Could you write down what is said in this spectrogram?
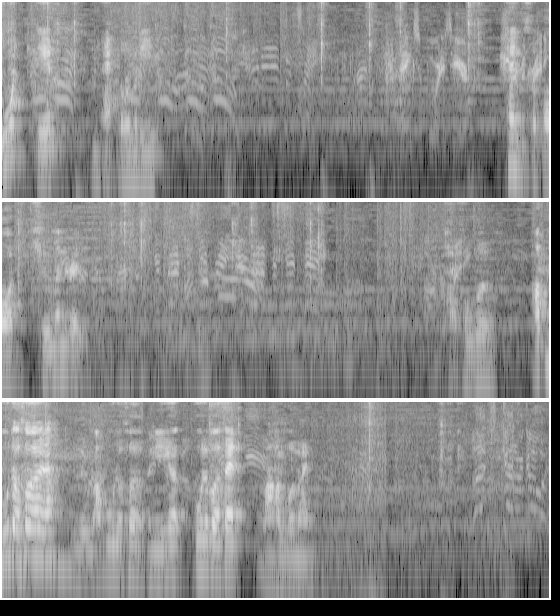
อุ๊ยเจ็บแพ็กโดนพอดี here. แท่งสปอร์ตชื่อมันเรดถ่ายโคเวอร์อัพบูทเดอร์เซอร์นะอย่าลืมอัพบูทเดอร์เซอร์ อันนี้ก็กู้ระเบิดเสร็จวางกับระเบิดไหม Let's get her going.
